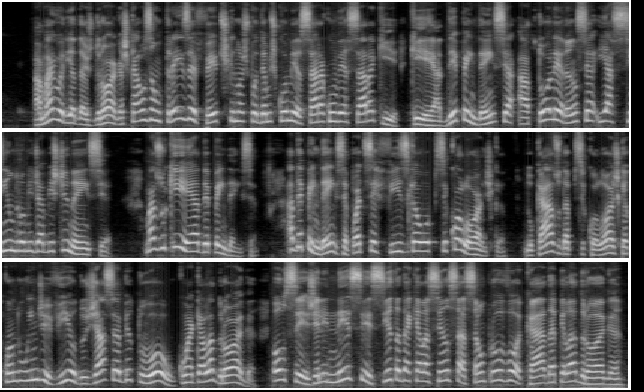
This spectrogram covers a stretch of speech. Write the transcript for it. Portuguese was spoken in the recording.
A maioria das drogas causam três efeitos que nós podemos começar a conversar aqui, que é a dependência, a tolerância e a síndrome de abstinência. Mas o que é a dependência? A dependência pode ser física ou psicológica. No caso da psicológica, é quando o indivíduo já se habituou com aquela droga, ou seja, ele necessita daquela sensação provocada pela droga.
